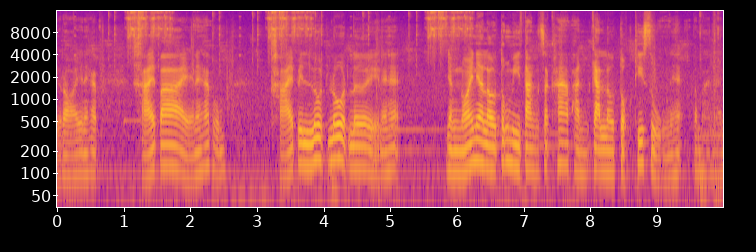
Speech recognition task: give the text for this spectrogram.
400 นะครับ ขายไปนะครับผม ขายไปโลดโลดเลยนะฮะ อย่างน้อยเนี่ยเราต้องมีตังค์สัก 5,000 กันเราตกที่สูงนะฮะ ประมาณนั้น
